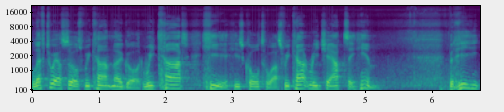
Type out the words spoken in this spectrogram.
Left to ourselves, we can't know God. We can't hear His call to us. We can't reach out to Him. But He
